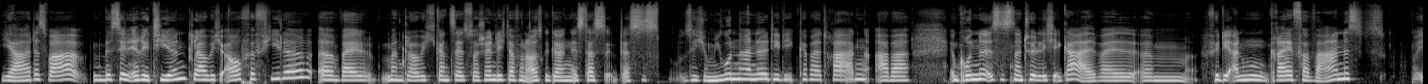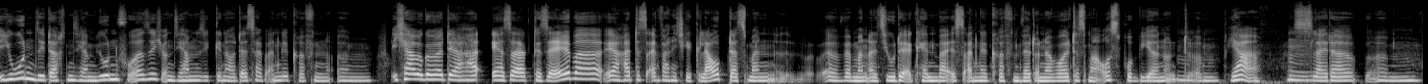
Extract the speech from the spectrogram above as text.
Ja, das war ein bisschen irritierend, glaube ich, auch für viele, äh, weil man, glaube ich, ganz selbstverständlich davon ausgegangen ist, dass, dass es sich um Juden handelt, die die Kippa tragen. Aber im Grunde ist es natürlich egal, weil ähm, für die Angreifer waren es Juden. Sie dachten, sie haben Juden vor sich und sie haben sie genau deshalb angegriffen. Ähm, ich habe gehört, er, er sagte selber, er hat es einfach nicht geglaubt, dass man, äh, wenn man als Jude erkennbar ist, angegriffen wird und er wollte es mal ausprobieren. Und mhm. ähm, ja, es ist hm. leider ähm,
